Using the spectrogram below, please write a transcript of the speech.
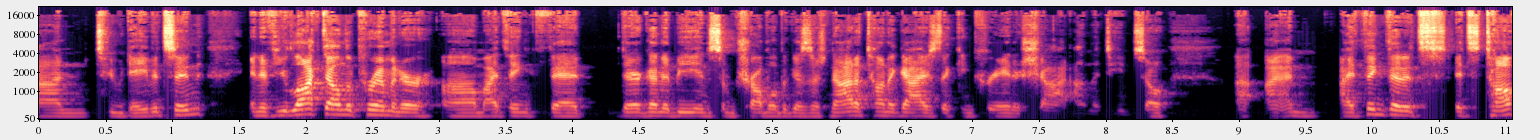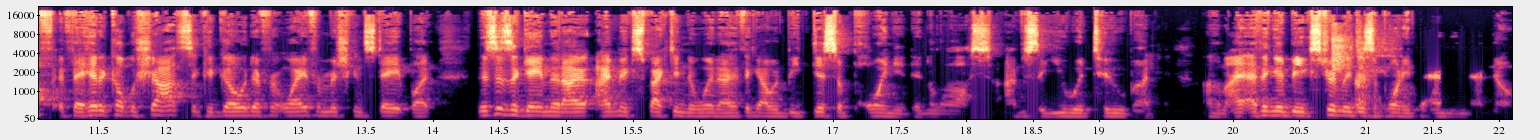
on to Davidson. And if you lock down the perimeter, um, I think that they're going to be in some trouble because there's not a ton of guys that can create a shot on the team. So I'm I think that it's it's tough. If they hit a couple shots, it could go a different way for Michigan State. But this is a game that I, I'm expecting to win. I think I would be disappointed in the loss. Obviously, you would too, but um, I, I, think it'd be extremely disappointing to end in that note.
